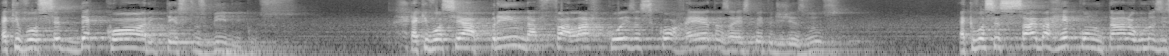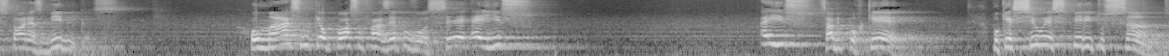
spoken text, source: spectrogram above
é que você decore textos bíblicos, é que você aprenda a falar coisas corretas a respeito de Jesus, é que você saiba recontar algumas histórias bíblicas. O máximo que eu posso fazer por você é isso. É isso. Sabe por quê? Porque se o Espírito Santo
